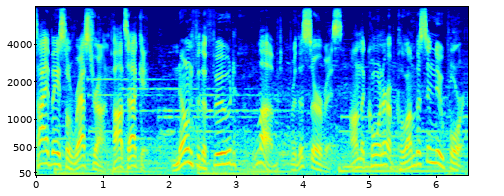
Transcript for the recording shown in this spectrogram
Thai Basil Restaurant in Pawtucket, known for the food, loved for the service, on the corner of Columbus and Newport.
